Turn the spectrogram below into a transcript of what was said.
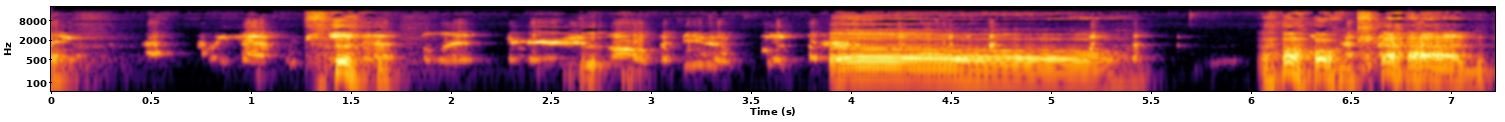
Oh. We have peanut blisters. Peanut butter. oh. Oh God.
